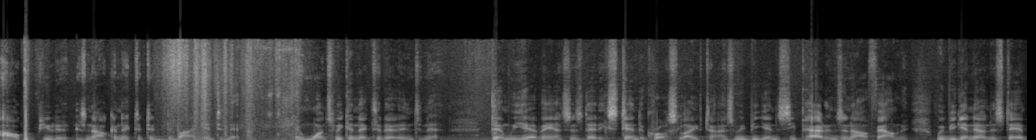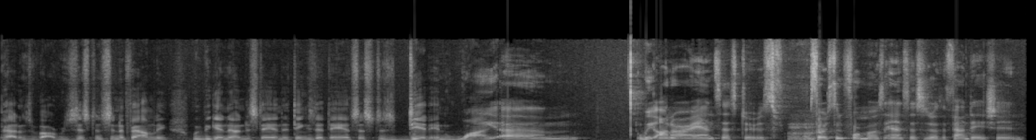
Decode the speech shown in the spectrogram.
our computer is now connected to the divine internet. And once we connect to that internet, then we have answers that extend across lifetimes. We begin to see patterns in our family. We begin to understand patterns of our resistance in the family. We begin to understand the things that the ancestors did and why. We, um, we honor our ancestors. Mm -hmm. First and foremost, ancestors are the foundation.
